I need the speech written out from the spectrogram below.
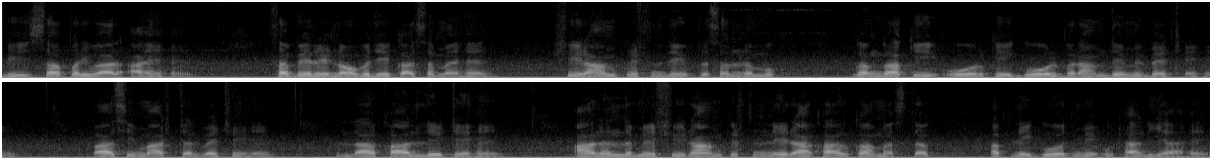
भी सपरिवार आए हैं। सवेरे नौ बजे का समय है। श्री राम कृष्ण देव प्रसन्न मुख गंगा की ओर के गोल बरामदे में बैठे हैं। पास ही मास्टर बैठे हैं। राखाल लेटे हैं। आनंद में श्री राम कृष्ण ने राखाल का मस्तक अपनी गोद में उठा लिया है।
